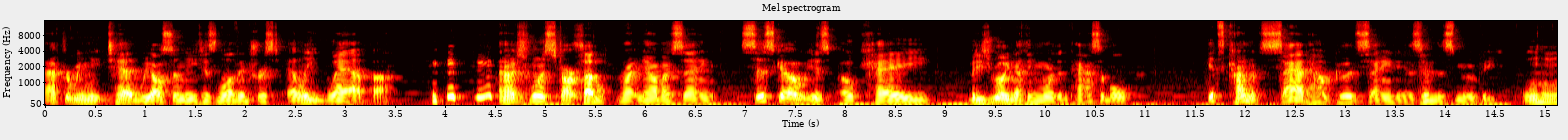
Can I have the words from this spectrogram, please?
after we meet Ted, we also meet his love interest, Ellie Webb. and I just want to start Subtle. right now by saying Cisco is okay, but he's really nothing more than passable. It's kind of sad how good Zane is in this movie hmm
